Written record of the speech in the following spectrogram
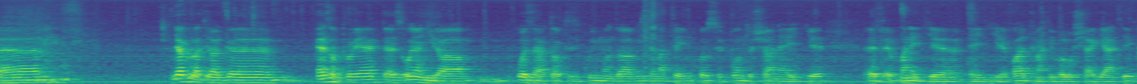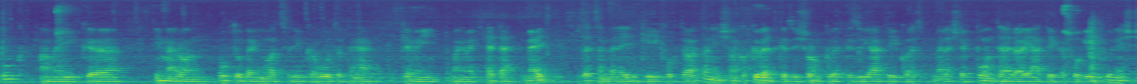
Uh, gyakorlatilag ez a projekt, ez olyannyira hozzátartozik úgymond a mindennapjainkhoz, hogy pontosan egy, van egy, egy alternatív valóságjátékunk, amelyik immáron október 8-a óta, tehát kemény, majdnem egy hete megy, és december 1-ig fog tartani, és annak a következő, soron következő játék az mellesleg pont erre a játékra fog épülni, és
